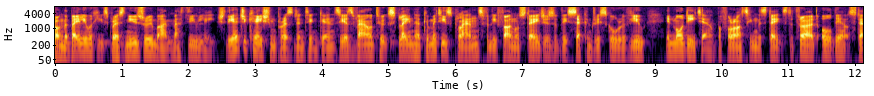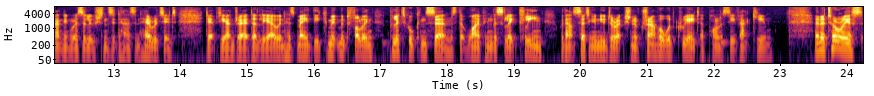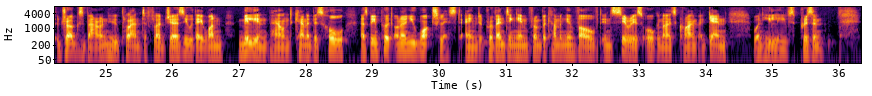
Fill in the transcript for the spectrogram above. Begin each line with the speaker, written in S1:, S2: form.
S1: From the Bailiwick Express newsroom, I'm Matthew Leach. The Education President in Guernsey has vowed to explain her committee's plans for the final stages of the secondary school review in more detail before asking the states to throw out all the outstanding resolutions it has inherited. Deputy Andrea Dudley Owen has made the commitment following political concerns that wiping the slate clean without setting a new direction of travel would create a policy vacuum. A notorious drugs baron who planned to flood Jersey with a £1 million cannabis haul has been put on a new watch list aimed at preventing him from becoming involved in serious organised crime again when he leaves prison.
